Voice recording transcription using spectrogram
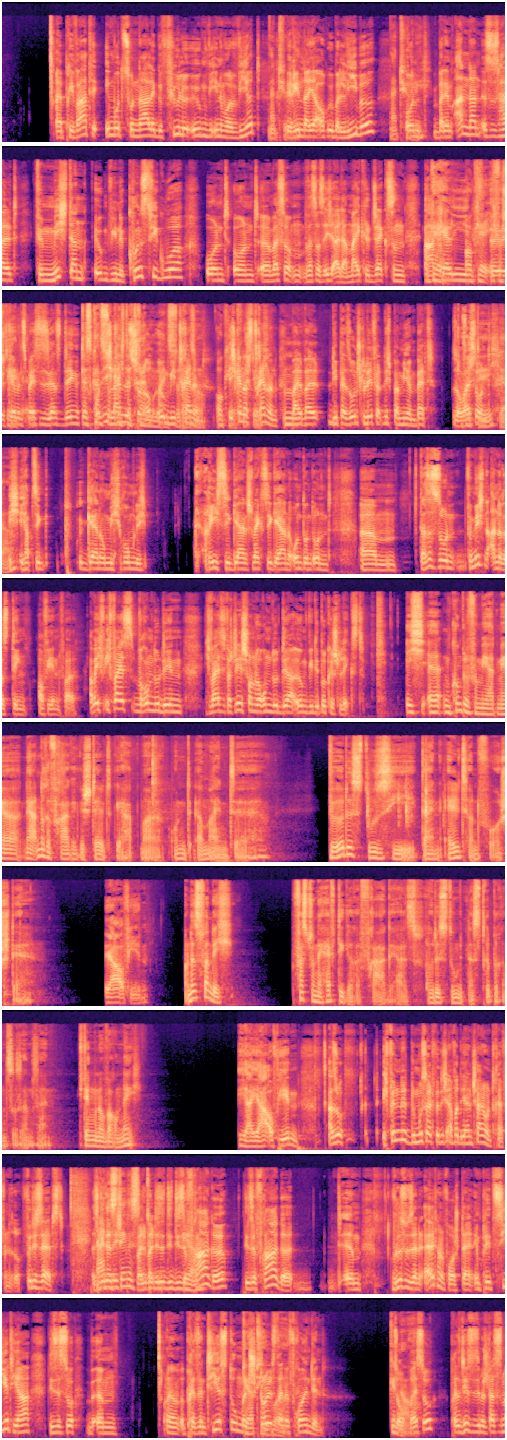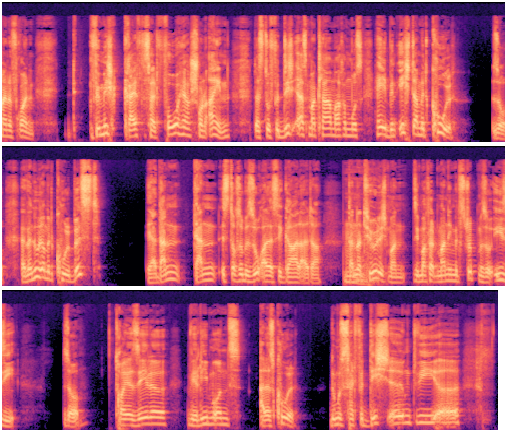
äh, private, emotionale Gefühle irgendwie involviert. Wir Natürlich. reden da ja auch über Liebe. Natürlich. Und bei dem anderen ist es halt für mich dann irgendwie eine Kunstfigur und und äh, weißt du, was weiß ich, Alter, Michael Jackson, R. Okay, Kelly, okay, ich äh, verstehe. Kevin Spacey, diese ganzen Dinge. Das kannst und ich kann das schon auch trennen, irgendwie du dann trennen. so? Okay, ich kann das verstehe ich. trennen, Mhm. weil weil die Person schläft halt nicht bei mir im Bett. So, weißt du, und ich, ja. ich, ich habe sie gerne um mich rum ich riech sie gern, schmeck sie gerne und und und. Ähm, das ist so ein, für mich ein anderes Ding, auf jeden Fall. Aber ich, ich weiß, warum du den, ich weiß, ich verstehe schon, warum du da irgendwie die Brücke schlägst. Ich, äh, ein Kumpel von mir hat mir eine andere Frage gestellt gehabt mal und er meinte, würdest du sie deinen Eltern vorstellen? Ja, auf jeden. Und das fand ich fast schon eine heftigere Frage, als würdest du mit einer Stripperin zusammen sein. Ich denke mir nur, warum nicht? Ja, ja, auf jeden. Also, ich finde, du musst halt für dich einfach die Entscheidung treffen, so. Für dich selbst. Es Nein, geht ja das nicht, Ding ist, weil, weil diese, die, diese ja. Frage, diese Frage, ähm, würdest du deine Eltern vorstellen, impliziert ja dieses so, ähm, äh, präsentierst du mit Stolz deine Freundin. Genau. So, weißt du? Präsentierst du sie mit, das ist meine Freundin. Für mich greift es halt vorher schon ein, dass du für dich erstmal klar machen musst, hey, bin ich damit cool? So, weil wenn du damit cool bist, ja, dann, dann ist doch sowieso alles egal, Alter. Dann Mhm. natürlich, Mann. Sie macht halt Money mit Strippen, so easy. So, treue Seele, wir lieben uns, alles cool. Du musst es halt für dich irgendwie, äh,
